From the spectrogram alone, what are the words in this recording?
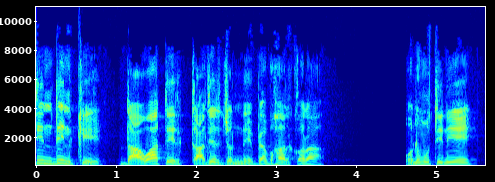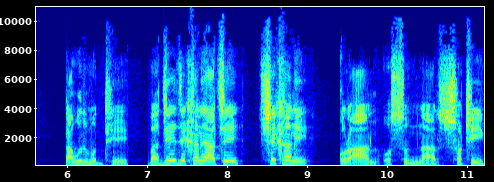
তিন দিনকে দাওয়াতের কাজের জন্য ব্যবহার করা। অনুমতি নিয়ে তাবুর মধ্যে বা যে যেখানে আছে, সেখানে কোরআন ও সুন্নার সঠিক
